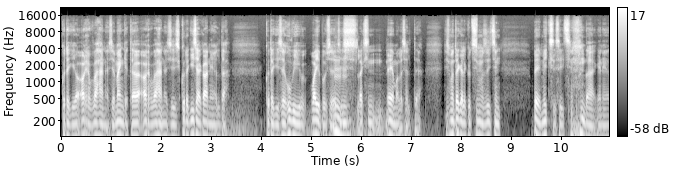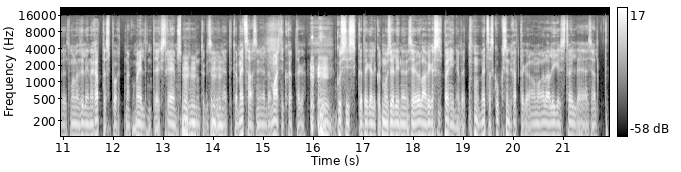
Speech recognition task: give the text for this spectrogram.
kuidagi arv vähenes ja mängijate arv vähenes ja siis kuidagi ise ka nii-öelda kuidagi see huvi vaibus ja mm -hmm. siis läksin eemale sealt ja siis ma tegelikult, siis ma sõitsin BMX-i sõitsin mõnda aega nii-öelda, et mul on selline rattasport nagu meeldinud ja ekstreemsport mm, -hmm. natuke selline, mhm. et ka metsas nii-öelda maastikurattaga, kus siis ka tegelikult mu selline see õlavigastus pärineb, et metsas kukkusin rattaga oma õlaliigesest välja ja sealt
